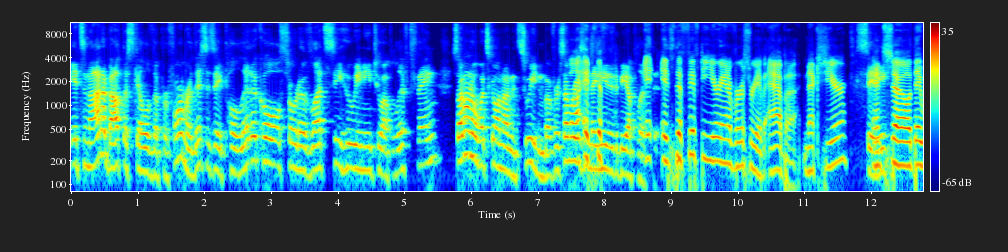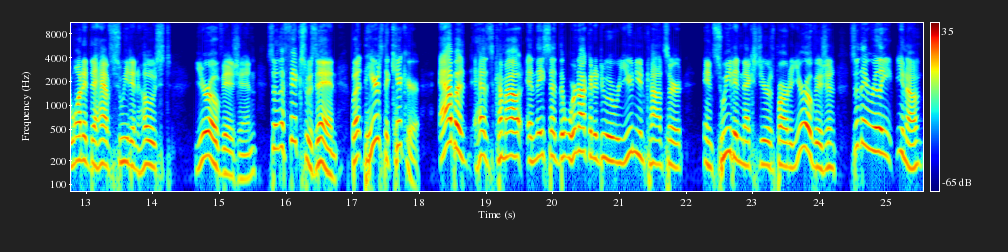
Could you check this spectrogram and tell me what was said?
it's not about the skill of the performer. This is a political sort of let's see who we need to uplift thing. So I don't know what's going on in Sweden, but for some Well, reason they the- needed to be uplifted. It, it's the 50 year anniversary of ABBA next year. see, And so they wanted to have Sweden host Eurovision. So the fix was in. But here's the kicker ABBA has come out and they said that we're not going to do a reunion concert in Sweden next year as part of Eurovision. So they really, you know,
